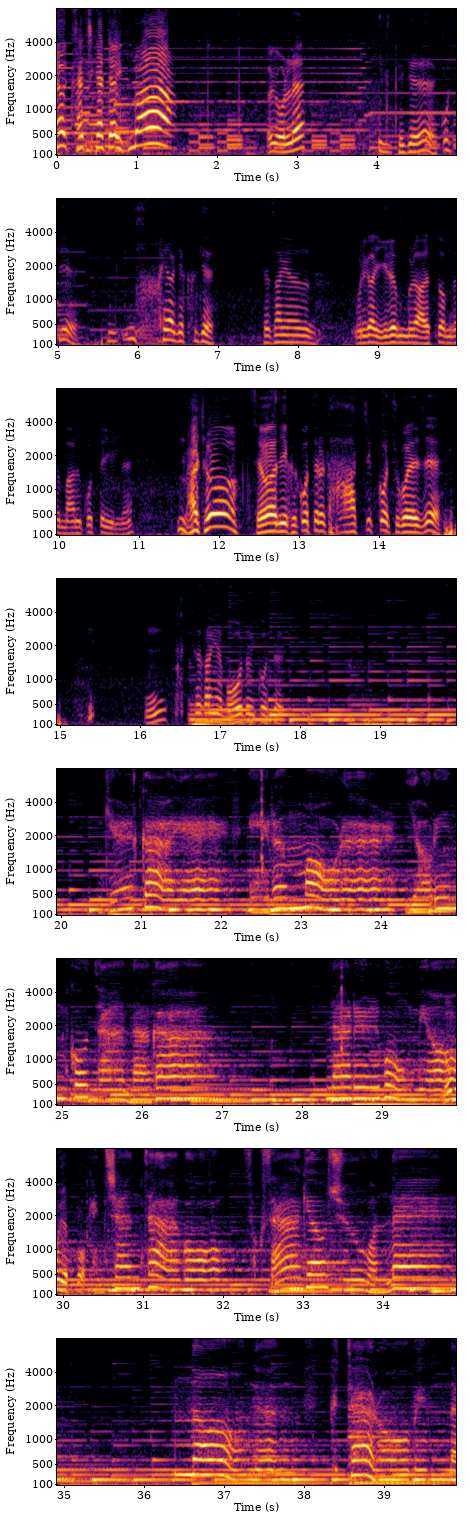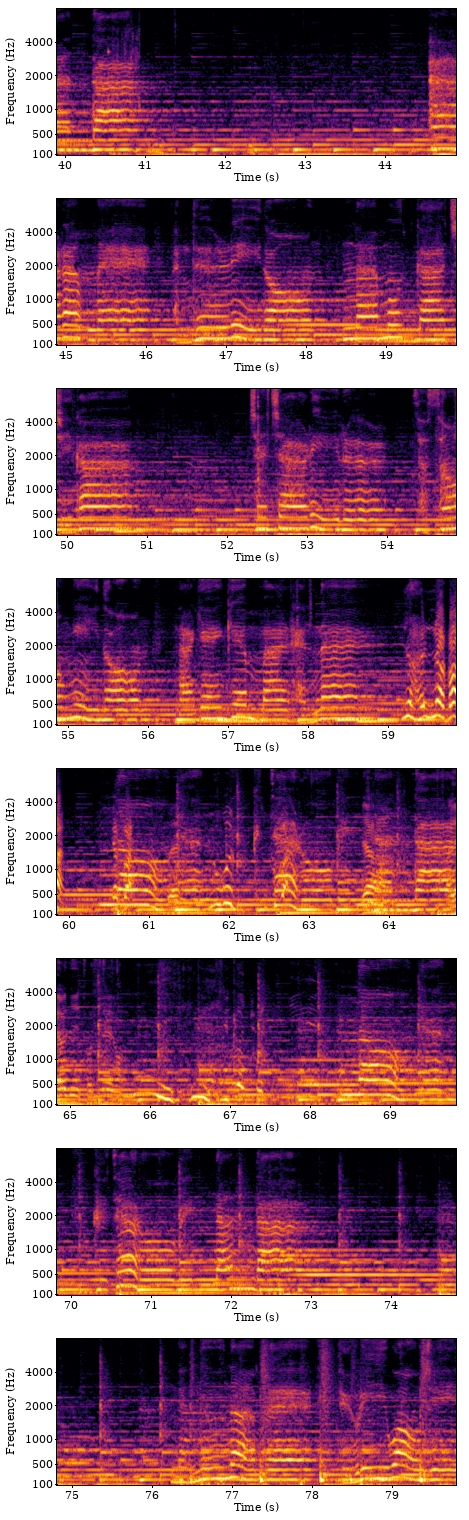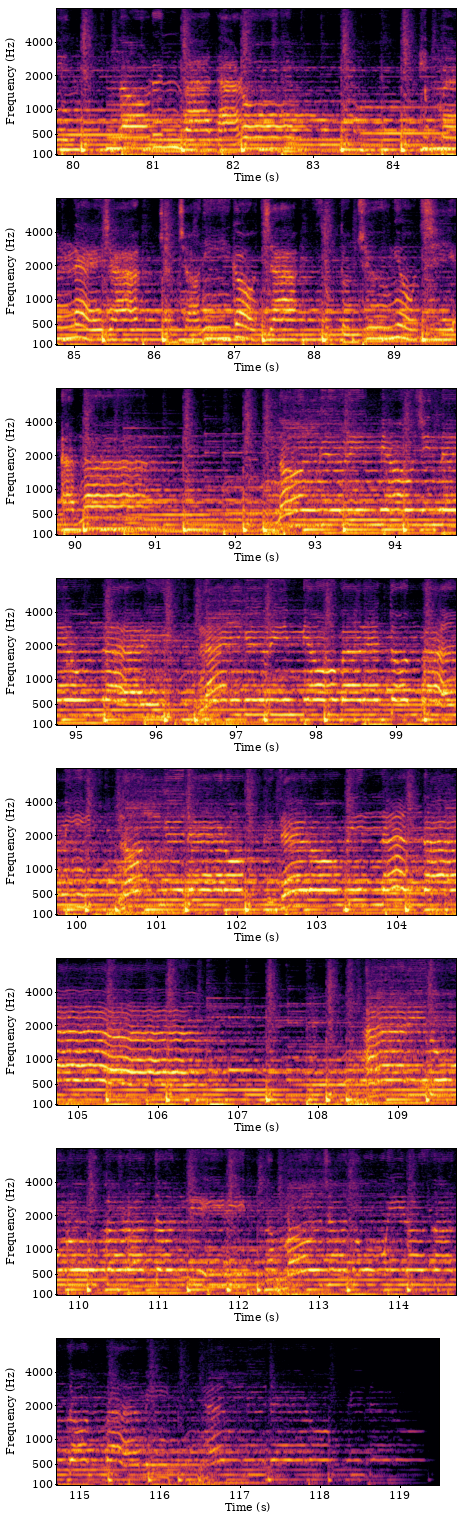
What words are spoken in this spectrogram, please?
야, 같이 가자, 임마. 여기 올래? 되게 꽃이 하얗게 크게 세상에는 우리가 이름을 알 수 없는 많은 꽃들이 있네. 맞아. 재환이 그 꽃들을 다 찍고 죽어야지. 응? 세상의 모든 꽃을. 길가에 이름 모를 여린 꽃 하나가 나를 보며. 괜찮다고 속삭여 주었네 너는 그대로 빛난다 바람에 흔들리던 나뭇가지가 제자리를 서성이던 나에게 말했네. 야 일로 와봐. 너는 네. 그대로 빛난다. 자연이 좋네요. 봐. 음, 음, 음,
